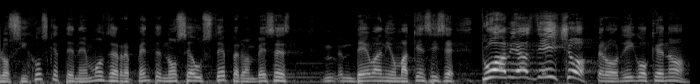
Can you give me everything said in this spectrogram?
Los hijos que tenemos de repente, no sea usted, pero en veces Devani o Mackenzie dice, tú habías dicho, pero digo que no.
